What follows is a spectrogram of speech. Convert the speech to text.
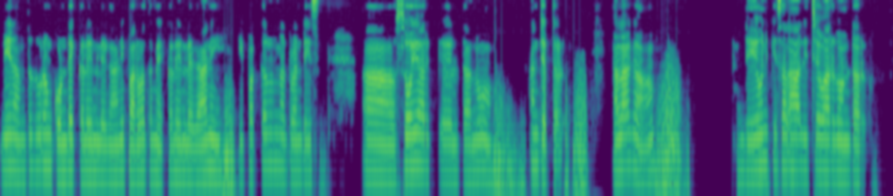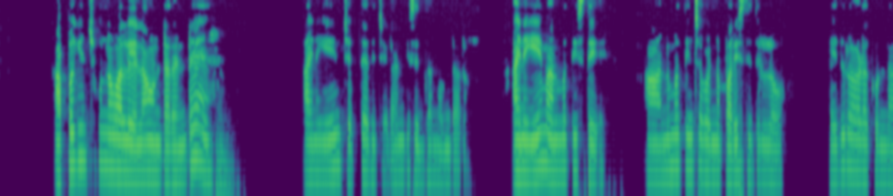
నేను అంత దూరం కొండ ఎక్కలేనులే కానీ పర్వతం ఎక్కలేనులే కానీ ఈ పక్కన ఉన్నటువంటి సోయార్కి వెళ్తాను అని చెప్తాడు. అలాగా దేవునికి సలహాలు ఇచ్చేవారుగా ఉంటారు. అప్పగించుకున్న వాళ్ళు ఎలా ఉంటారంటే ఆయన ఏం చెప్తే అది చేయడానికి సిద్ధంగా ఉంటారు. ఆయన ఏం అనుమతిస్తే ఆ అనుమతించబడిన పరిస్థితుల్లో ఎదురాడకుండా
